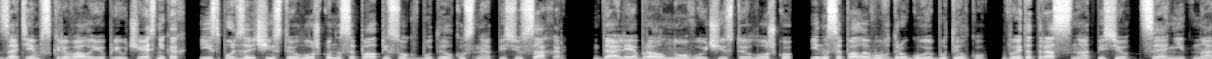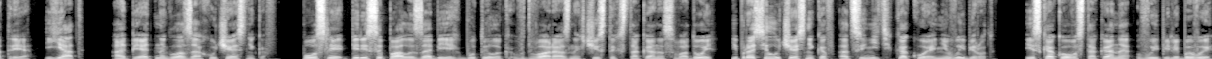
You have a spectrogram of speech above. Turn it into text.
Затем вскрывал ее при участниках и, используя чистую ложку, насыпал песок в бутылку с надписью «сахар» Далее брал новую чистую ложку и насыпал его в другую бутылку, в этот раз с надписью «цианид натрия», «яд», опять на глазах участников. После пересыпал из обеих бутылок в два разных чистых стакана с водой и просил участников оценить, какой они выберут. Из какого стакана выпили бы вы?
